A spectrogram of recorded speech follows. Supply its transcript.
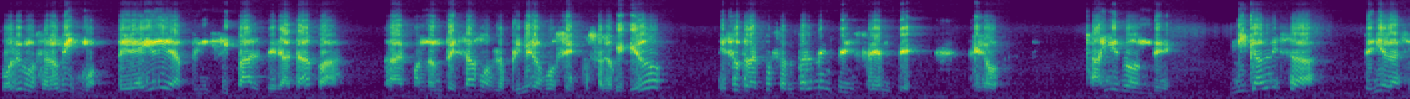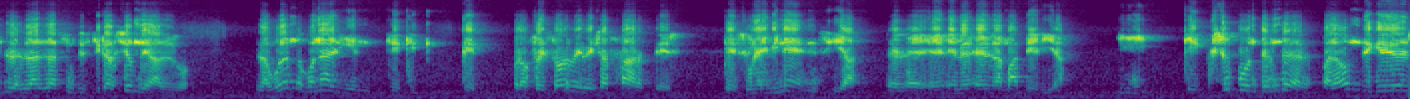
volvemos a lo mismo, de la idea principal de la tapa, cuando empezamos los primeros bocetos a lo que quedó, es otra cosa totalmente diferente. Pero ahí es donde mi cabeza tenía la, la, la simplificación de algo. Laborando con alguien que, que, profesor de bellas artes, que es una eminencia en, en, la materia, y que supo entender para dónde quería el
